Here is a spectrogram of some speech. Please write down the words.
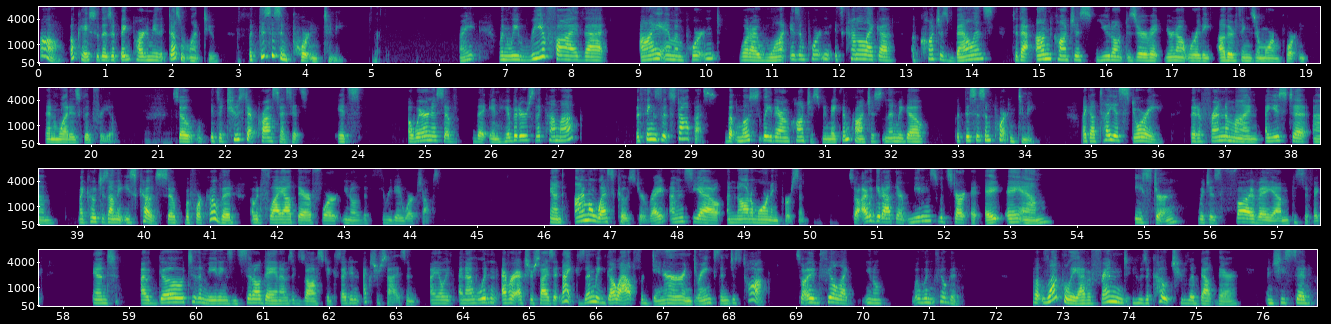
oh, okay. So there's a big part of me that doesn't want to, but this is important to me. Right. right? When we reify that I am important, what I want is important. It's kind of like a, a conscious balance to that unconscious, you don't deserve it, you're not worthy, other things are more important than what is good for you. So it's a two-step process. It's it's awareness of the inhibitors that come up, the things that stop us, but mostly they're unconscious. We make them conscious and then we go, but this is important to me. Like I'll tell you a story that a friend of mine, I used to um, my coach is on the East Coast. So before COVID, I would fly out there for, you know, the three day workshops. And I'm a West Coaster, right? I'm in Seattle. I'm not a morning person. So I would get out there. Meetings would start at 8 a.m. Eastern, which is 5 a.m. Pacific. And I would go to the meetings and sit all day and I was exhausted because I didn't exercise. And I always, and I wouldn't ever exercise at night because then we'd go out for dinner and drinks and just talk. So I'd feel like, you know, I wouldn't feel good. But luckily, I have a friend who's a coach who lived out there. And she said,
